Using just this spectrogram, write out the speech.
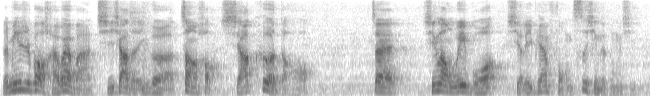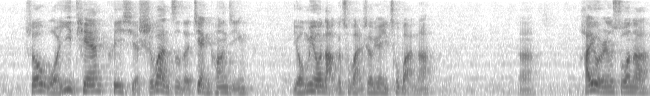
人民日报海外版旗下的一个账号侠客岛，在新浪微博写了一篇讽刺性的东西，说我一天可以写十万字的健康经。有没有哪个出版社愿意出版呢？啊，还有人说呢，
